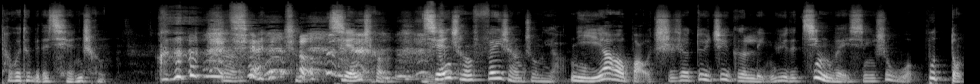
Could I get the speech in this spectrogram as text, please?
他会特别的虔诚。虔诚。虔诚，虔诚非常重要。你要保持着对这个领域的敬畏心，是我不懂。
